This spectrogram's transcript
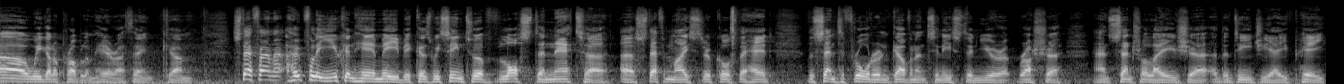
Oh, we got a problem here, I think. Um, Stefan, hopefully you can hear me because we seem to have lost Annette. Uh, Stefan Meister, of course, the head the Centre for Order and Governance in Eastern Europe, Russia, and Central Asia at the DGAP.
